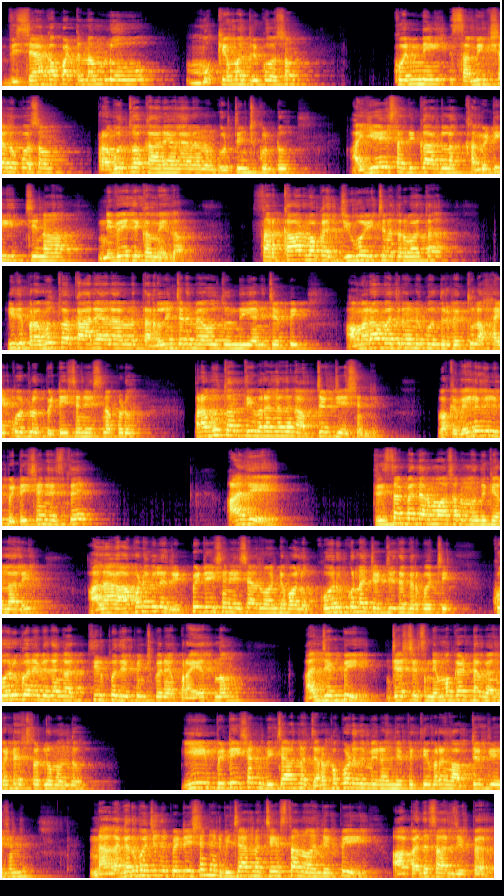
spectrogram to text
విశాఖపట్నంలో ముఖ్యమంత్రి కోసం కొన్ని సమీక్షల కోసం ప్రభుత్వ కార్యాలయాలను గుర్తించుకుంటూ ఐఏఎస్ అధికారుల కమిటీ ఇచ్చిన నివేదిక మీద సర్కార్ ఒక జీవో ఇచ్చిన తర్వాత ఇది ప్రభుత్వ కార్యాలయాలను తరలించడమే అవుతుంది అని చెప్పి అమరావతిలోని కొందరు వ్యక్తులు హైకోర్టులో పిటిషన్ వేసినప్పుడు ప్రభుత్వం తీవ్రంగా దాన్ని అబ్జెక్ట్ చేసింది. ఒకవేళ వీళ్ళు పిటిషన్ వేస్తే అది త్రిసభ్య ధర్మాసనం ముందుకు వెళ్ళాలి. అలా కాకుండా వీళ్ళు రిట్ పిటిషన్ వేశారు అంటే వాళ్ళు కోరుకున్న జడ్జి దగ్గరకు వచ్చి కోరుకునే విధంగా తీర్పు తెప్పించుకునే ప్రయత్నం అని చెప్పి జస్టిస్ నిమ్మగడ్డ వెంకటేశ్వర్లు ముందు ఈ పిటిషన్ విచారణ జరపకూడదు మీరు అని చెప్పి తీవ్రంగా అబ్జెక్ట్ చేసింది. నా దగ్గరకు వచ్చింది పిటిషన్ నేను విచారణ చేస్తాను అని చెప్పి ఆ పెద్దసారి చెప్పారు.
